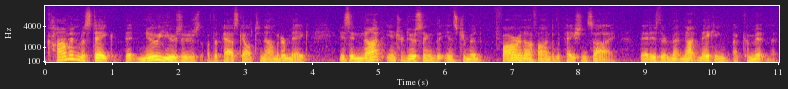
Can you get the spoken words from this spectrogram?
common mistake that new users of the Pascal tonometer make is in not introducing the instrument far enough onto the patient's eye. That is, they're not making a commitment.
